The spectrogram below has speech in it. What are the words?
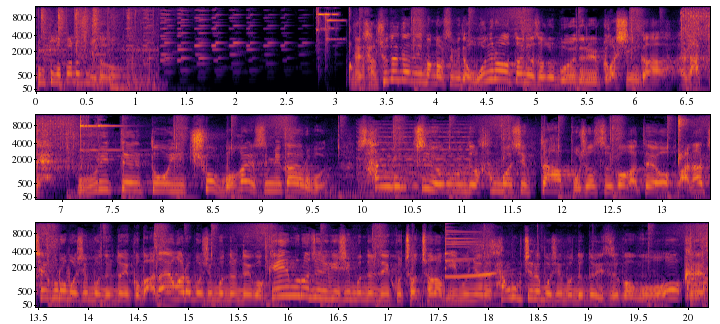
속도가 빨라집니다, 더. 네, 상추단장님 반갑습니다. 오늘은 어떤 녀석을 보여드릴 것인가? 아, 라떼. 우리 때 또 이 추억 뭐가 있습니까, 여러분? 삼국지 여러분들 한 번씩 다 보셨을 것 같아요. 만화책으로 보신 분들도 있고, 만화 영화로 보신 분들도 있고, 게임으로 즐기신 분들도 있고, 저처럼 이문열의 삼국지를 보신 분들도 있을 거고. 그래서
